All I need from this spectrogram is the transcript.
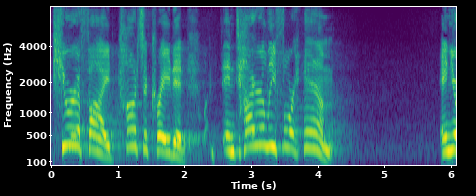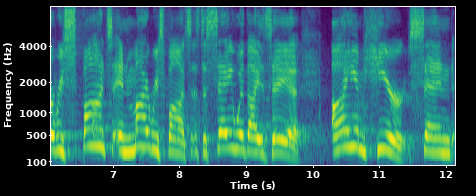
purified, consecrated, entirely for him. And your response and my response is to say with Isaiah, I am here, send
